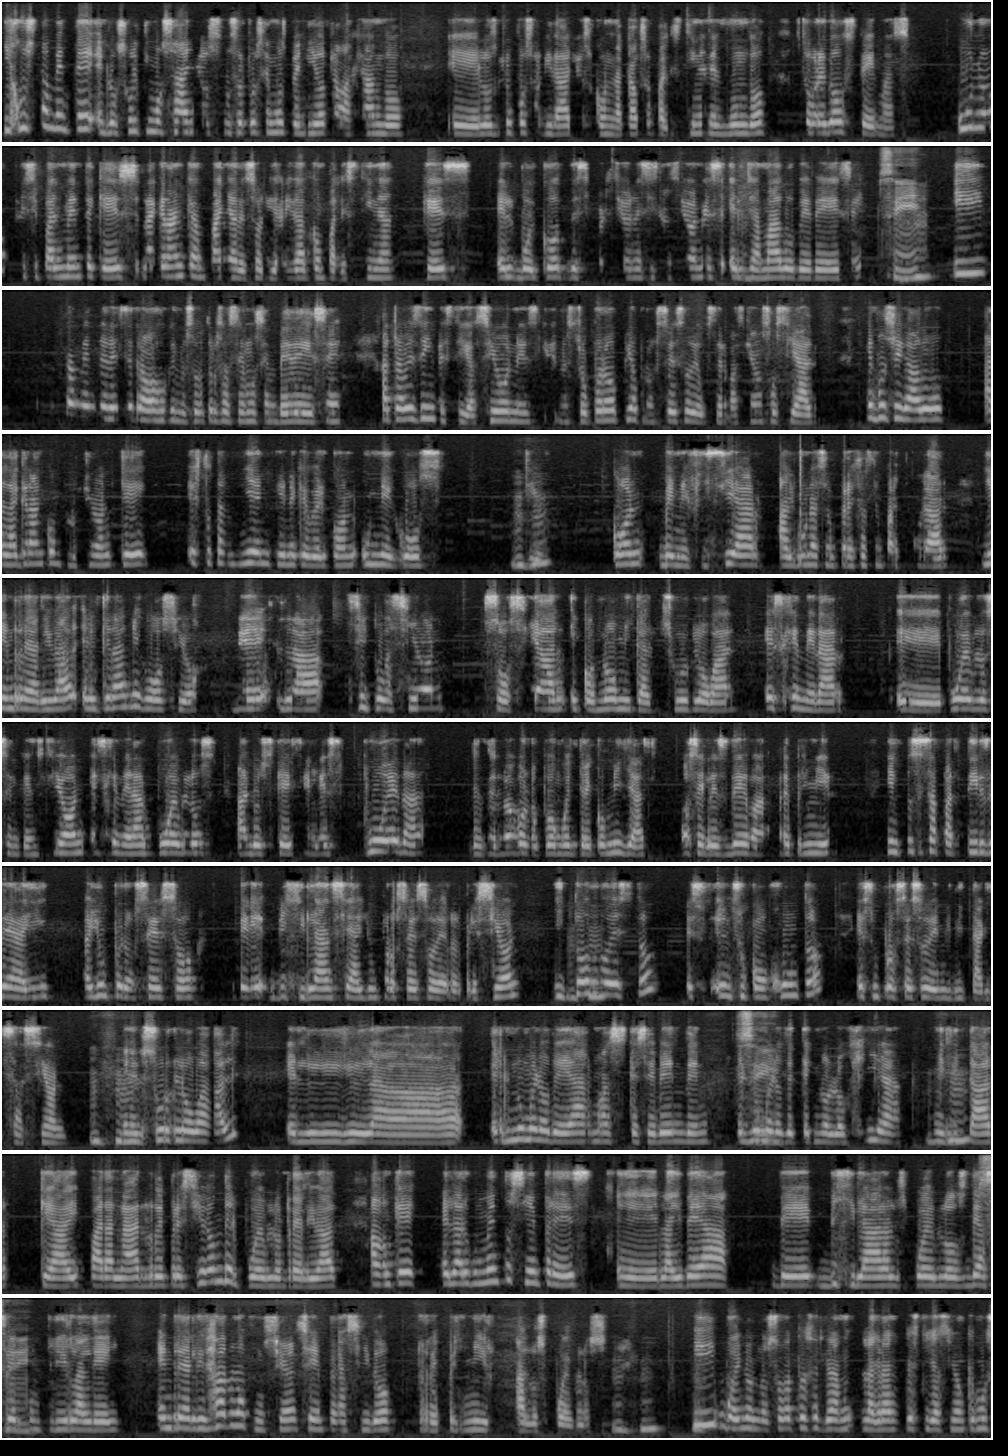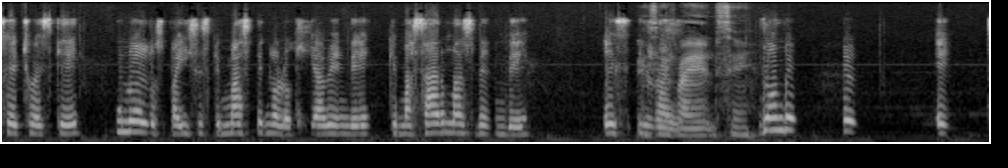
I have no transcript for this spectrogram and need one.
Y justamente en los últimos años nosotros hemos venido trabajando eh, los grupos solidarios con la causa palestina en el mundo sobre dos temas. Uno, principalmente, que es la gran campaña de solidaridad con Palestina, que es el boicot, desinversiones y sanciones, el llamado BDS. Sí. Y justamente en este trabajo que nosotros hacemos en BDS, a través de investigaciones y de nuestro propio proceso de observación social, hemos llegado a la gran conclusión que esto también tiene que ver con un negocio, con beneficiar a algunas empresas en particular y en realidad el gran negocio de la situación social, económica del sur global es generar eh, pueblos en tensión, es generar pueblos a los que se les pueda, desde luego lo pongo entre comillas, o se les deba reprimir. Y entonces a partir de ahí hay un proceso de vigilancia, hay un proceso de represión y todo esto es, en su conjunto es un proceso de militarización. En el sur global, el, el número de armas que se venden, el número de tecnología militar que hay para la represión del pueblo en realidad, aunque el argumento siempre es eh, la idea de vigilar a los pueblos, de hacer cumplir la ley, en realidad la función siempre ha sido reprimir a los pueblos. Y bueno, nosotros el gran, la gran investigación que hemos hecho es que uno de los países que más tecnología vende, que más armas vende, es Israel. Israel sí. ¿Dónde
